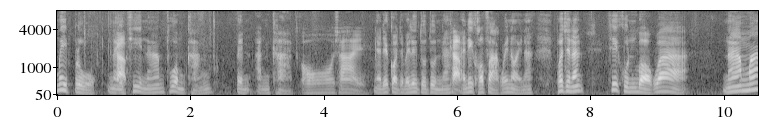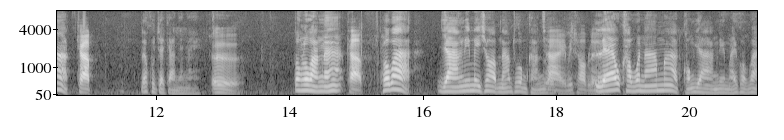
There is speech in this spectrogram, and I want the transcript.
ไม่ปลูกในครับที่น้ำท่วมขัง เป็นอันขาดอ๋อใช่ เนี่ยเดี๋ยวก่อนจะไปเรื่องตัวตุนนะ ครับ อันนี้ขอฝากไว้หน่อยนะ เพราะฉะนั้นที่คุณบอกว่าน้ำมากครับ แล้วคุณจัดการยังไง เออต้องระวังนะฮะครับ เพราะว่ายางนี่ไม่ชอบน้ำท่วมขังเลยใช่ไม่ชอบเลยแล้วคำว่าน้ำมากของยางเนี่ยหมายความว่า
